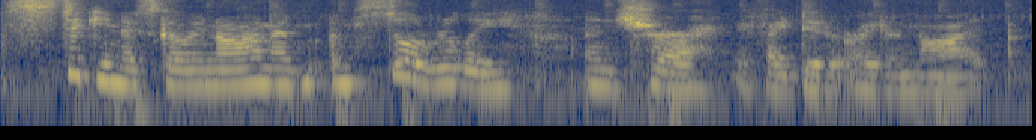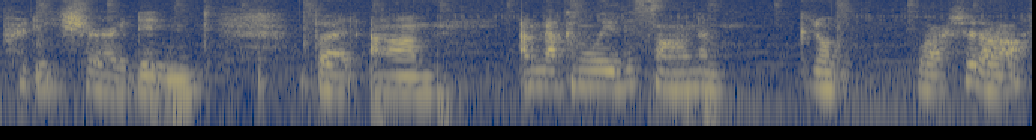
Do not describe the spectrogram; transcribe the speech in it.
stickiness going on. I'm, I'm still really unsure if I did it right or not. I'm pretty sure I didn't. But um, I'm not going to leave this on. I'm to wash it off.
